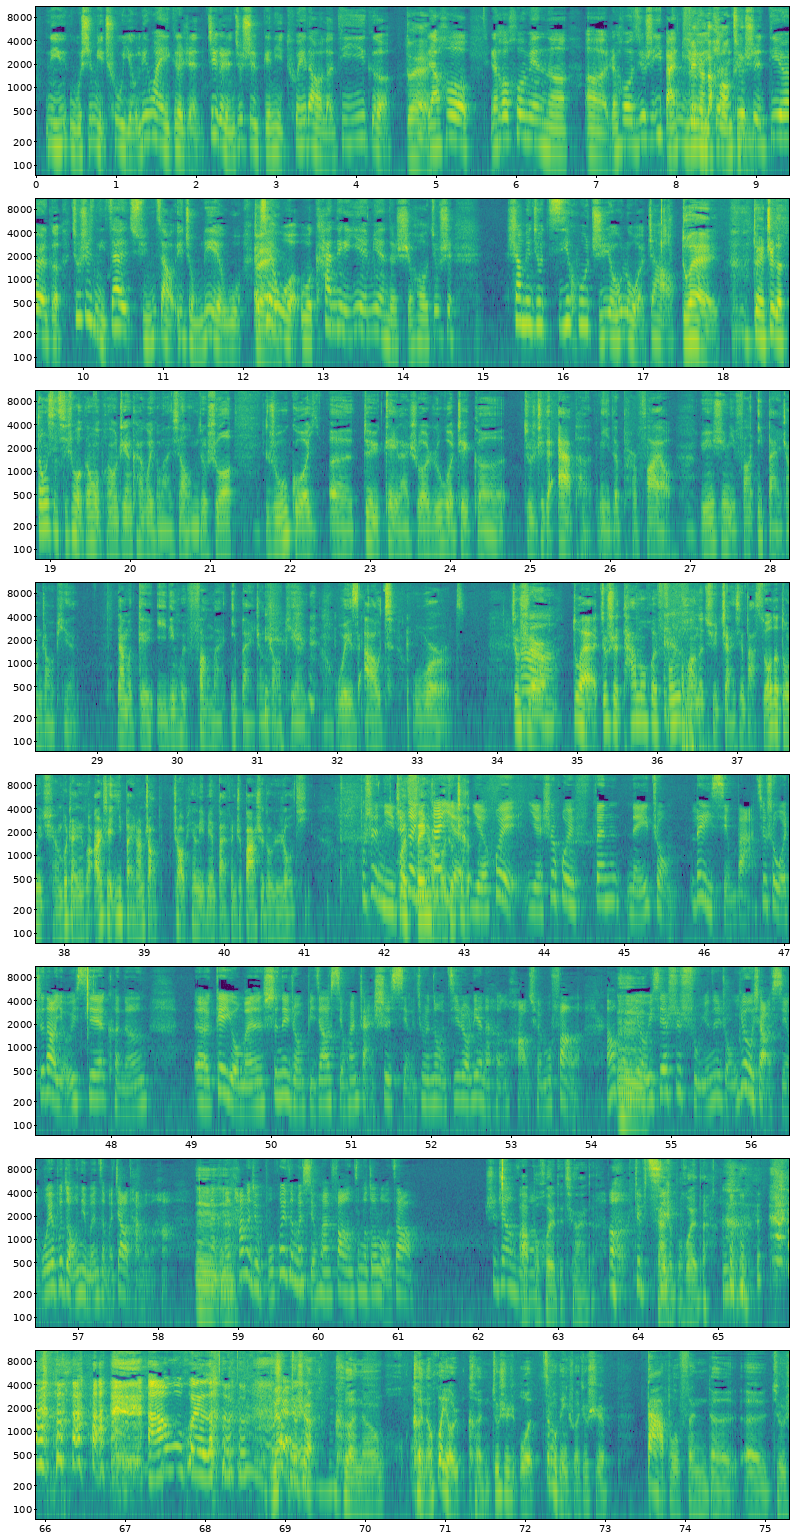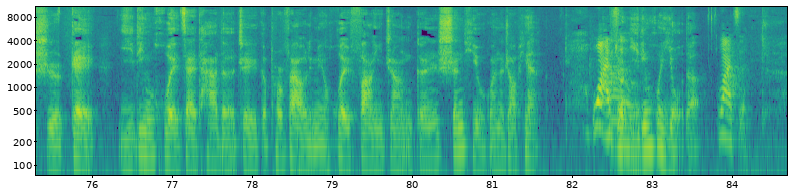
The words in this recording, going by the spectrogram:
你五十米处有另外一个人，这个人就是给你推到了第一个，对，然后，然后后面呢，呃，然后就是一百米有一非常的个就是第二个，就是你在寻找一种猎物，而且我我看那个页面的时候，就是上面就几乎只有裸照，对，对这个东西，其实我跟我朋友之前开过一个玩笑，我们就说，如果呃，对于 gay 来说，如果这个就是这个 app 你的 profile 允许你放一百张照片，那么 gay 一定会放满一百张照片，without words。就是、嗯对，就是他们会疯狂的去展现，把所有的东西全部展现出来，而且一百张照照片里面百分之八十都是肉体。不是你这个应该也、这个也会也是会分哪种类型吧？就是我知道有一些可能呃，gay 友们是那种比较喜欢展示型，就是那种肌肉练得很好，全部放了。然后可能有一些是属于那种幼小型，我也不懂你们怎么叫他们了哈。嗯那可能他们就不会这么喜欢放这么多裸照，是这样子吗？啊，不会的，亲爱的，哦，对不起。亲爱，的不会的，啊，误会了。没有，就是可能可能会有可能就是我这么跟你说，就是大部分的呃，就是 gay 一定会在他的这个 profile 里面会放一张跟身体有关的照片，袜子，就一定会有的。袜子，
